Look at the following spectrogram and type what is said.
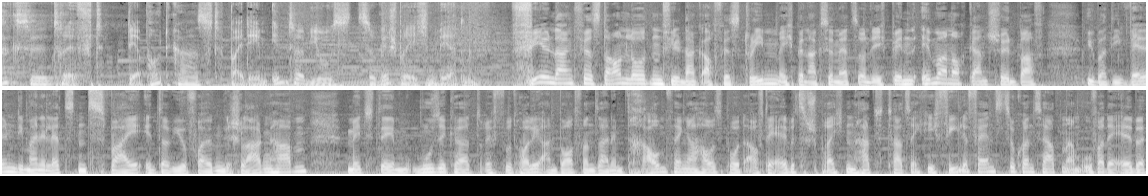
Axel trifft, der Podcast, bei dem Interviews zu Gesprächen werden. Vielen Dank fürs Downloaden, vielen Dank auch fürs Streamen. Ich bin Axel Metz und ich bin immer noch ganz schön baff über die Wellen, die meine letzten zwei Interviewfolgen geschlagen haben. Mit dem Musiker Driftwood Holly an Bord von seinem Traumfänger-Hausboot auf der Elbe zu sprechen, hat tatsächlich viele Fans zu Konzerten am Ufer der Elbe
